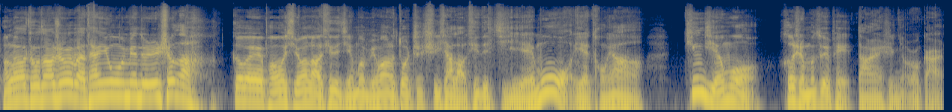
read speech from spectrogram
好了，吐槽社会百态，幽默面对人生啊！各位朋友，喜欢老 T 的节目，别忘了多支持一下老 T 的节目。也同样听节目，喝什么最配？当然是牛肉干了。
